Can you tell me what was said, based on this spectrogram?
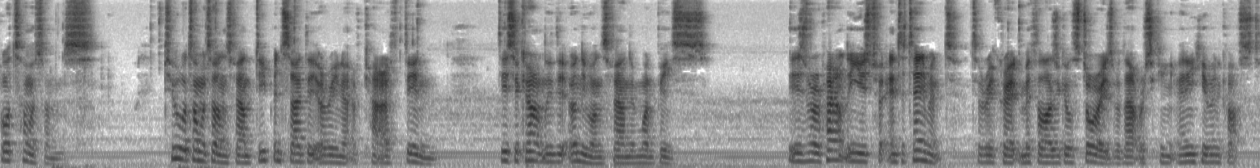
automatons. Two automatons found deep inside the arena of Karath Din. These are currently the only ones found in one piece. These were apparently used for entertainment, to recreate mythological stories without risking any human cost.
